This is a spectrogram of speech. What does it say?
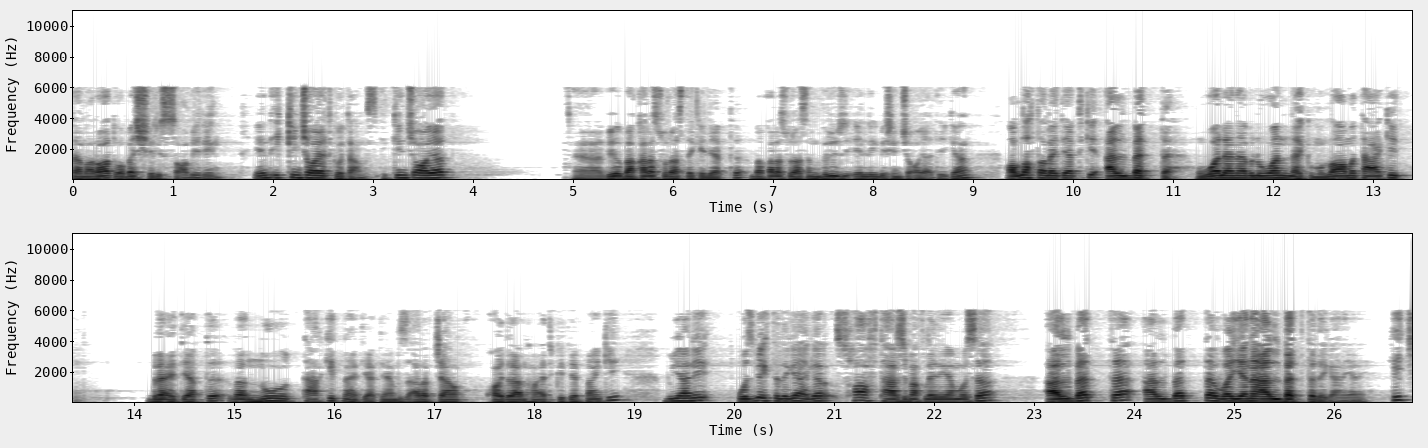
thamarat va bashiris sobirin endi ikkinchi oyatga o'tamiz. Ikkinchi oyat e, bu bu baqara surasida kelyapti. Baqara surasini bir yuz ellik beshinchi oyati ekan. Alloh taolo aytyaptiki albatta valanabluvannakum lomi takid bilan aytyapti va nun takid bilan aytyapti. Ya'ni biz arabchani qoidalarini ham aytib ketyapmanki bu ya'ni o'zbek tiliga agar sof tarjima qiladigan bo'lsa albatta albatta va yana albatta degani. Ya'ni hech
